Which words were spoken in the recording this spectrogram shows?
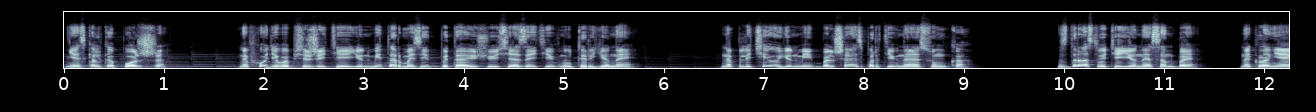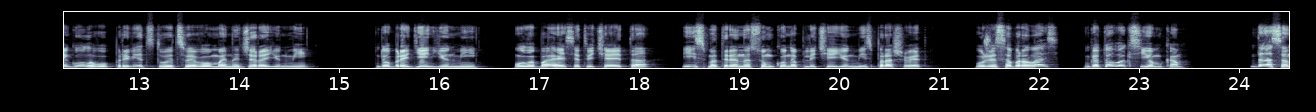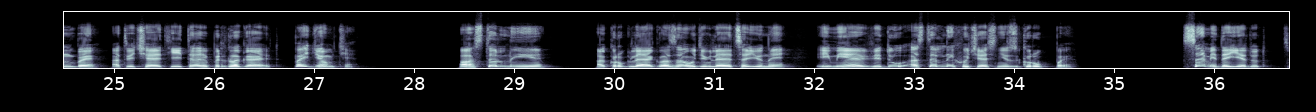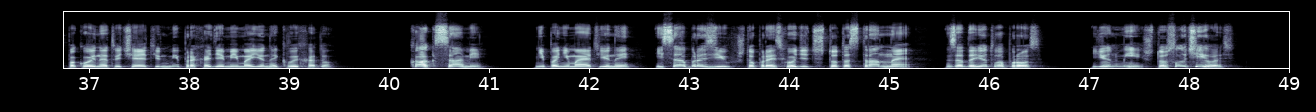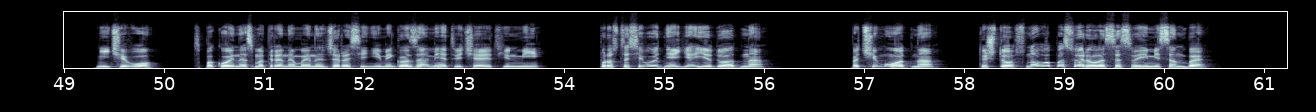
Несколько позже. На входе в общежитие Юнми тормозит пытающуюся зайти внутрь Юне. На плече у Юнми большая спортивная сумка. «Здравствуйте, Юне Санбэ!» Наклоняя голову, приветствует своего менеджера Юнми. «Добрый день, Юнми!» Улыбаясь, отвечает та и, смотря на сумку на плече Юнми, спрашивает. «Уже собралась? Готова к съемкам?» «Да, Санбэ», – отвечает ей та и предлагает. «Пойдемте». «А остальные?» Округляя глаза, удивляется Юне, имея в виду остальных участниц группы. «Сами доедут», – спокойно отвечает Юнми, проходя мимо Юне к выходу. «Как сами?» – не понимает Юне и, сообразив, что происходит что-то странное, задает вопрос. «Юнми, что случилось?» «Ничего», – спокойно смотря на менеджера синими глазами, отвечает Юнми. «Просто сегодня я еду одна». «Почему одна?» «Ты что, снова поссорилась со своими санбэ?»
